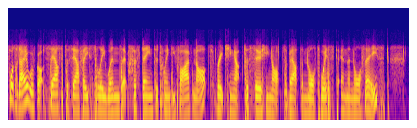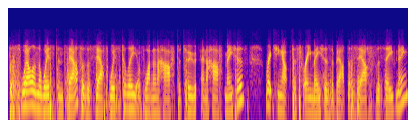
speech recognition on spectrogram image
For today, we've got south to southeasterly winds at 15 to 25 knots, reaching up to 30 knots about the northwest and the northeast. The swell in the west and south is a southwesterly of 1.5 to 2.5 metres, reaching up to 3 metres about the south this evening.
